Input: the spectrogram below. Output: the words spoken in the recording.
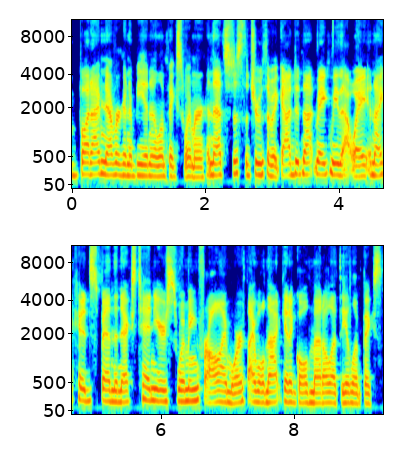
but I'm never going to be an Olympic swimmer. And that's just the truth of it. God did not make me that way. And I could spend the next 10 years swimming for all I'm worth. I will not get a gold medal at the Olympics.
